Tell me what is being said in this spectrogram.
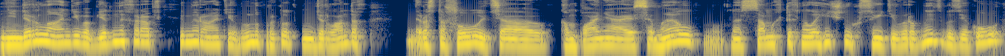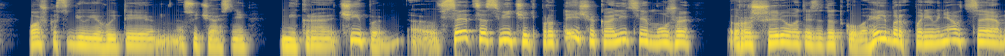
Нідерландів, Об'єднаних Арабських Еміратів. Ну, наприклад, в Нідерландах розташовується компанія ASML, одна з самих технологічних у світі виробництв, без якого важко собі уявити сучасні мікрочіпи. Е, все це свідчить про те, що коаліція може розширюватися додатково. Гельберг порівняв це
